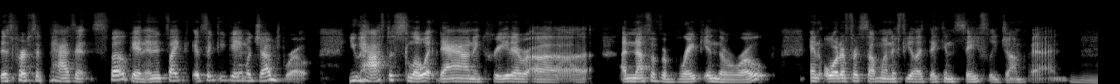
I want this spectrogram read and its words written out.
this person hasn't spoken. And it's like it's like a game of jump rope. You have to slow it down and create a uh, enough of a break in the rope in order for someone to feel like they can safely jump in. Mm-hmm.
